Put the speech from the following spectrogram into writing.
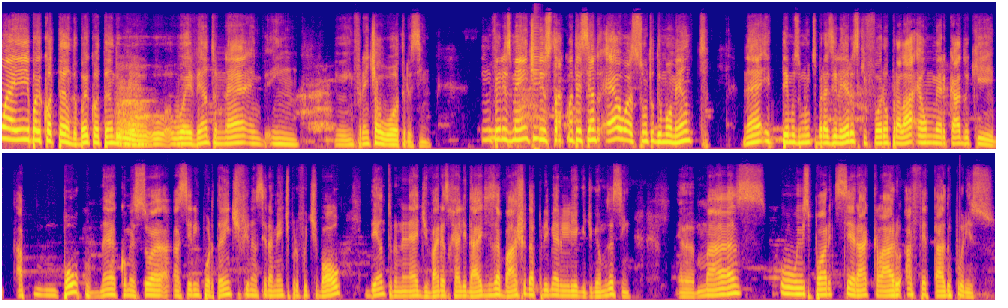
um aí boicotando, boicotando uhum. o, o, o, evento, né, em, em, em frente ao outro, assim. Infelizmente, isso está acontecendo, é o assunto do momento, né? E temos muitos brasileiros que foram para lá. É um mercado que há um pouco, né, começou a, a ser importante financeiramente para o futebol, dentro, né, de várias realidades abaixo da Premier League, digamos assim. Uh, mas o esporte será, claro, afetado por isso.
